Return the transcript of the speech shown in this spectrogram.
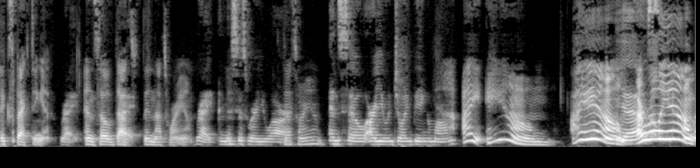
expecting it right and so that's right. then that's where i am right and this is where you are that's where i am and so are you enjoying being a mom i am I am. Yes. I really am.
